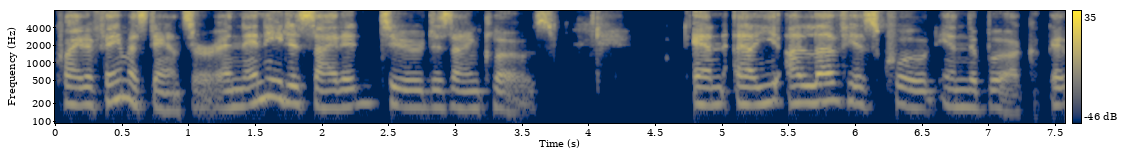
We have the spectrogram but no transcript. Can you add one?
quite a famous dancer. And then he decided to design clothes. And uh, I love his quote in the book. Uh,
